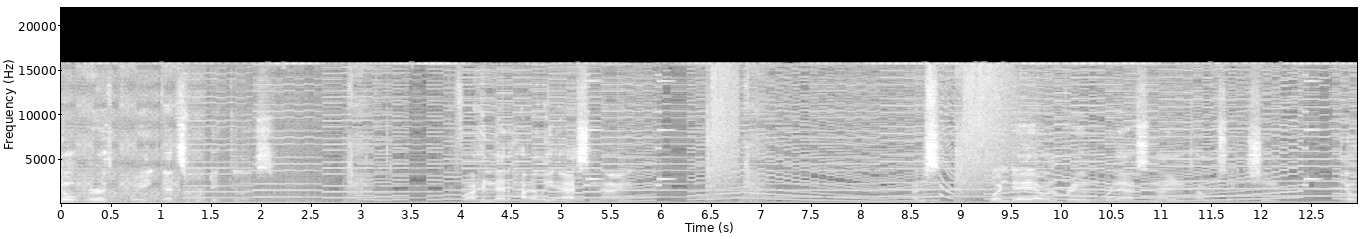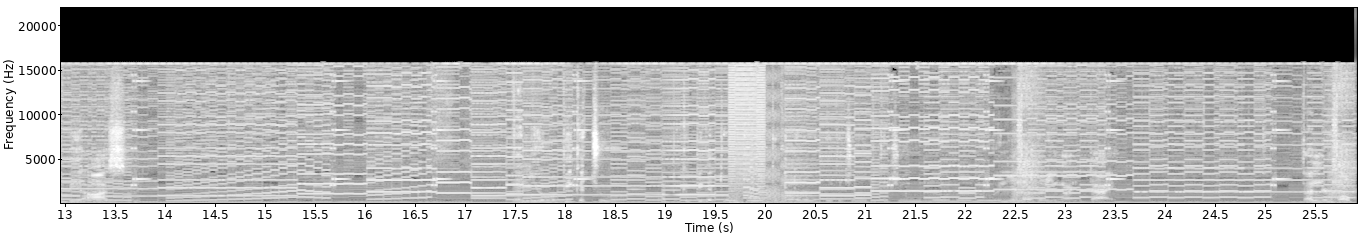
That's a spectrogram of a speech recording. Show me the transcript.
You know earthquake, that's ridiculous. I find that highly asinine. I just one day I want to bring the word asinine in conversation, it would be awesome. And you will Pikachu, a Pika Pikachu, Pikachu, Pikachu, Pikachu, and you're level 31, die. Thunderbolt,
